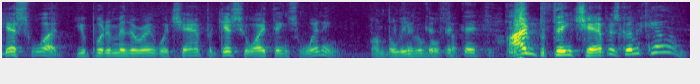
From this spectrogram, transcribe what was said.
Guess what? You put him in the ring with Champ, but guess who I think's winning? Unbelievable. but- fa- but- but- I think Champ is going to kill him.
